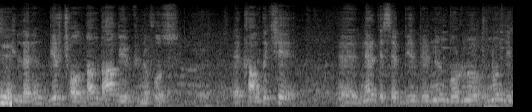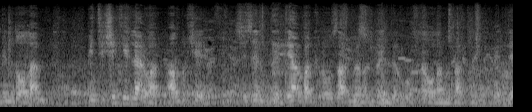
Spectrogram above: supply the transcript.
İllerin birçoğundan daha büyük nüfus. E, kaldı ki e, neredeyse birbirinin burnunun dibinde olan bitişik iller var. Halbuki sizin e, Diyarbakır'a uzaklığınız belli, Urfa'ya olan uzaklığınız belli.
